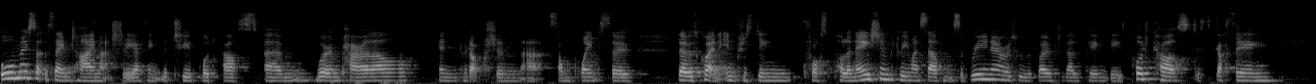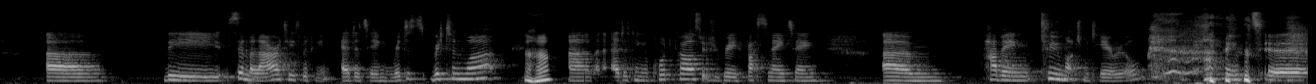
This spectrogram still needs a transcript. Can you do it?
almost at the same time. Actually, I think the two podcasts um, were in parallel in production at some point. So there was quite an interesting cross pollination between myself and Sabrina as we were both developing these podcasts, discussing uh, the similarities between editing written work uh-huh. um, and editing a podcast, which was really fascinating. Um, having too much material, having to,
